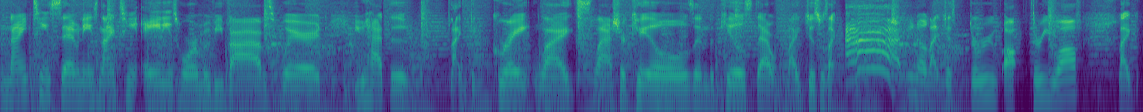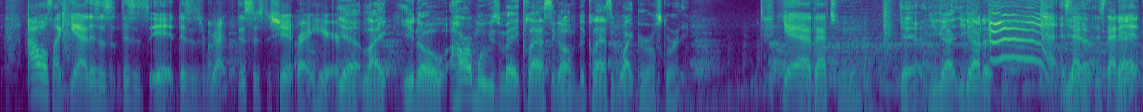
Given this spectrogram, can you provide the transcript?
1970s, 1980s horror movie vibes where you had the like the great like slasher kills and the kills that like just was like ah! You know like just threw off, threw you off. Like I was like yeah this is this is it. This is right this is the shit right here. Yeah, like you know, horror movies made classic off the classic white girl scream. Yeah that too Yeah, you got you got to. Ah, is yeah, that is that, it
